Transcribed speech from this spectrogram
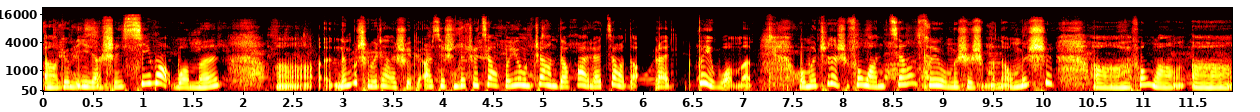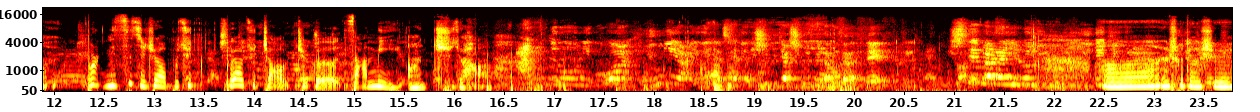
啊给我们意向。神希望我们啊能够成为这样的水平，而且神在这个教会用这样的话语来教导，来为我们。我们吃的是蜂王浆，所以我们是什么呢？我们是啊蜂王啊，不是你自己只要不去不要去找这个杂米啊吃就好。啊，说到是，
